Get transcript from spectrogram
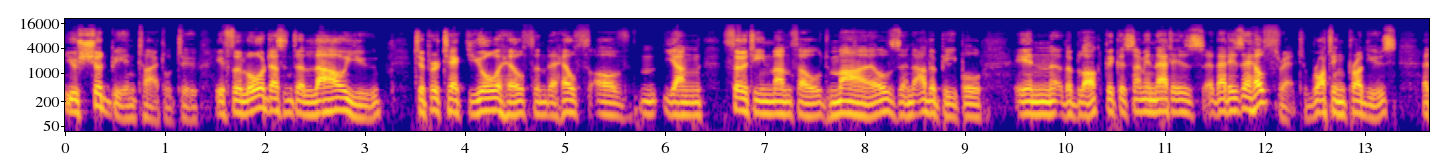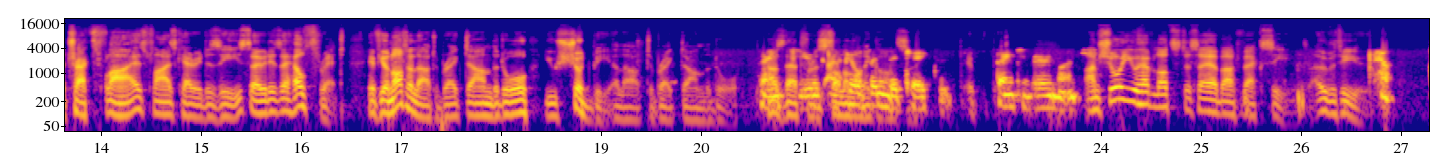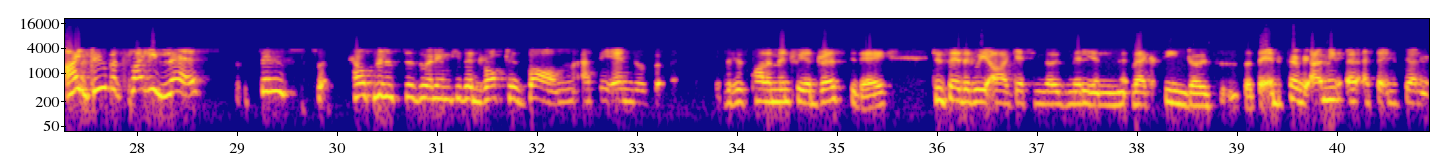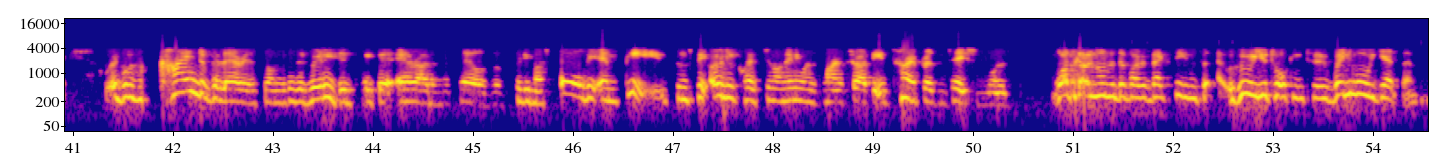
you should be entitled to if the law doesn't allow you to protect your health and the health of young 13 month old Miles and other people in the block because I mean that is that is a health threat rotting produce attracts flies flies carry disease so it is a health threat if you're not allowed to break down the door you should be allowed to break down the door Thank how's that you. for a I feel vindicated. answer? Thank you very much. I'm sure you have lots to say about vaccines over to you I do, but slightly less since Health Minister William Mkhize dropped his bomb at the end of his parliamentary address today to say that we are getting those million vaccine doses at the end of February. I mean, uh, at the end of January. It was kind of hilarious, John, because it really did take the air out of the sails of pretty much all the MPs, since the only question on anyone's mind throughout the entire presentation was, what's going on with the vaccines? Who are you talking to? When will we get them?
